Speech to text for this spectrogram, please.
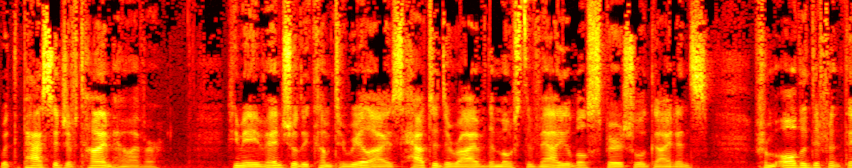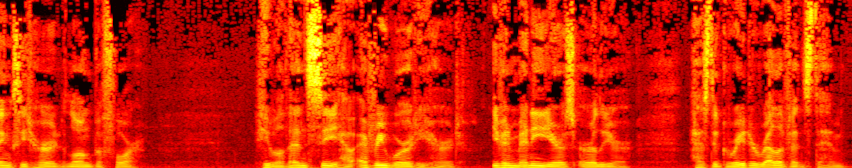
With the passage of time, however, he may eventually come to realize how to derive the most valuable spiritual guidance from all the different things he heard long before. He will then see how every word he heard, even many years earlier, has the greater relevance to him,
